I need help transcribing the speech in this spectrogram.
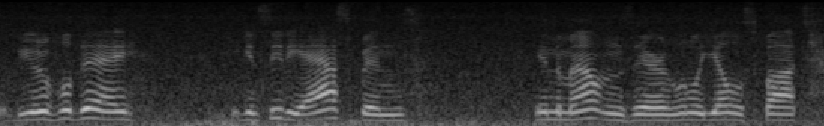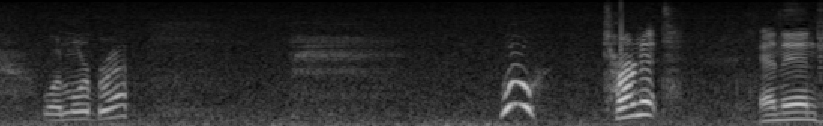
It's a beautiful day. You can see the aspens in the mountains there, little yellow spots. One more breath. Woo! Turn it and then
